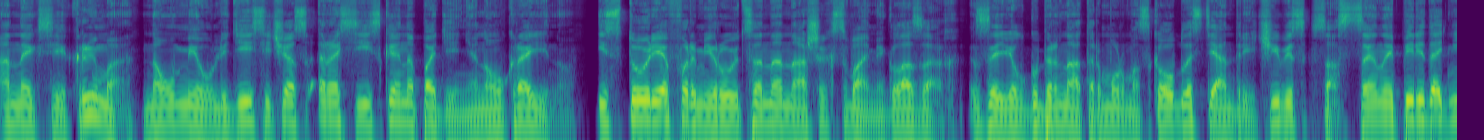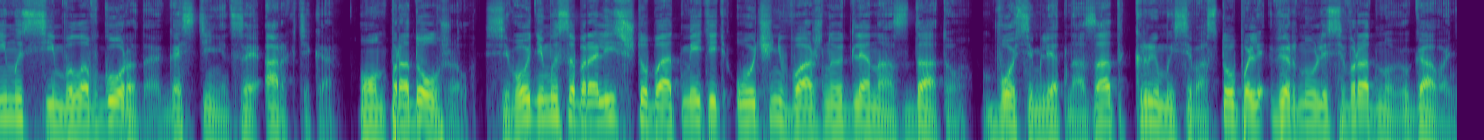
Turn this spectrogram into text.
аннексии Крыма, на уме у людей сейчас российское нападение на Украину. История формируется на наших с вами глазах, заявил губернатор Мурманской области Андрей Чибис со сцены перед одним из символов города, гостиницей «Арктика». Он продолжил. «Сегодня мы собрались, чтобы отметить очень важную для нас дату. Восемь лет назад Крым и Севастополь вернулись в родную гавань.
